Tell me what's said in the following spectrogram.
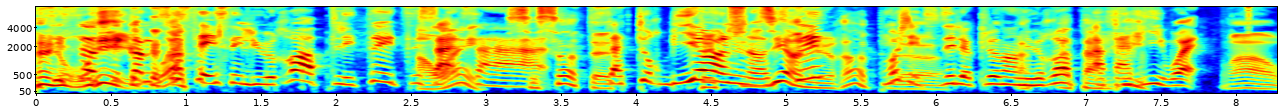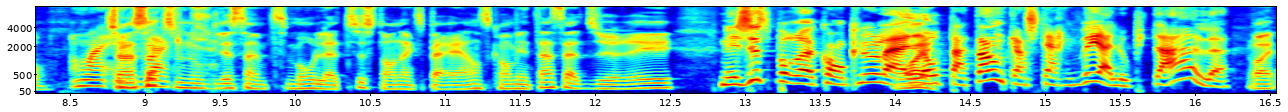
C'est ça, Oui, c'est comme ouais. ça, c'est c'est l'Europe, l'été, tu sais, Ah ça, ouais, ça, c'est ça, ça tourbillonne, tu en. Europe, Moi, j'ai étudié le clown en À- à Europe, à Paris. Paris, ouais. Wow. Ouais, J'aimerais ça que tu nous glisses un petit mot là-dessus sur ton expérience. Combien de temps ça a duré? Mais juste pour euh, conclure la- Ouais. l'autre patente, quand je suis arrivée à l'hôpital, Ouais.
